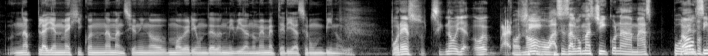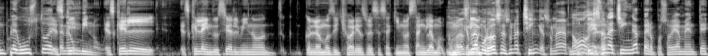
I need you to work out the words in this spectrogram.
una playa en México, en una mansión y no movería un dedo en mi vida. No me metería a hacer un vino, güey. Por eso. Sí, no, ya. O, ah, O no, sí. o haces algo más chico nada más por No, el pues, simple gusto de tener que- un vino, güey. Es que, el, es que la industria del vino, como lo hemos dicho varias veces aquí, no es tan glamour. Como no es que glamurosa, es una chinga, es una. No, putiza. es una chinga, pero pues obviamente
